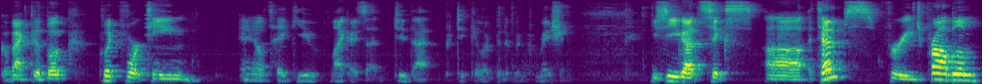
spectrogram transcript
Go back to the book, click 14, and it'll take you, like I said, to that particular bit of information. You see you got six uh, attempts for each problem,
